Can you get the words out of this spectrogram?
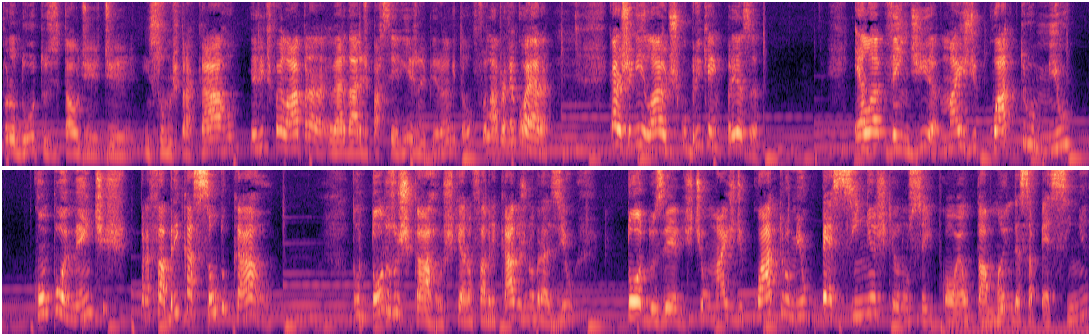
produtos e tal de, de insumos para carro, e a gente foi lá para eu era da área de parcerias no Ipiranga, então eu fui lá para ver qual era. Cara, eu cheguei lá, eu descobri que a empresa ela vendia mais de 4 mil componentes para fabricação do carro. Então, todos os carros que eram fabricados no Brasil, todos eles tinham mais de 4 mil pecinhas, que eu não sei qual é o tamanho dessa pecinha,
